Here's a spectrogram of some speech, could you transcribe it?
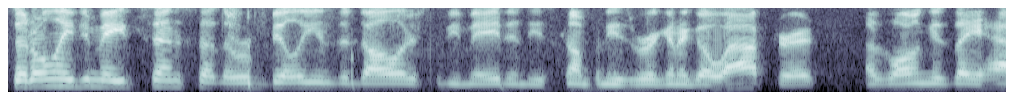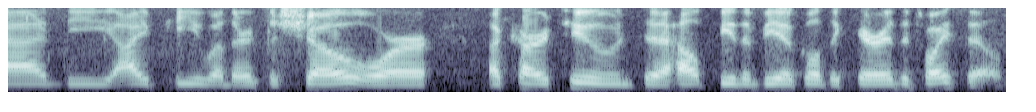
So it only made sense that there were billions of dollars to be made, and these companies were going to go after it as long as they had the IP, whether it's a show or a cartoon, to help be the vehicle to carry the toy sales.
